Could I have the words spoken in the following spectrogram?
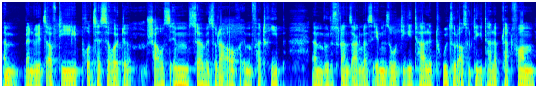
Ähm, wenn du jetzt auf die Prozesse heute schaust im Service oder auch im Vertrieb, ähm, würdest du dann sagen, dass eben so digitale Tools oder auch so digitale Plattformen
